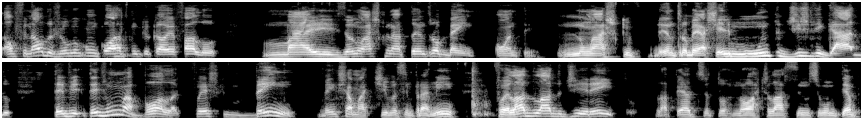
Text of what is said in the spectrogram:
ao final do jogo eu concordo com o que o Cauê falou, mas eu não acho que o Natan entrou bem ontem. Não acho que entrou bem. Achei ele muito desligado. Teve, teve uma bola que foi acho que bem bem chamativa assim para mim. Foi lá do lado direito, lá perto do setor norte, lá assim no segundo tempo,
